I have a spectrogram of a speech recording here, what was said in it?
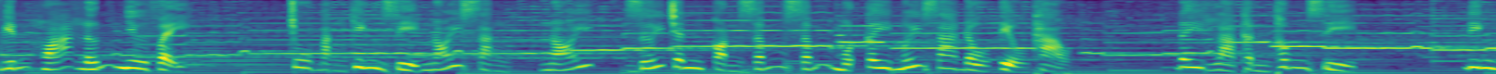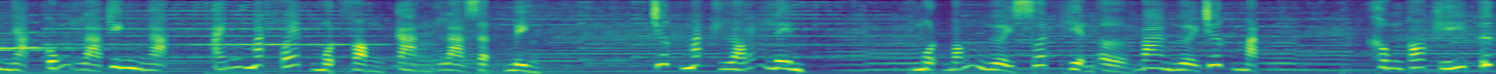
Biến hóa lớn như vậy, Chu bằng kinh gì nói rằng, Nói, dưới chân còn giấm giấm một cây mới ra đầu tiểu thảo. Đây là thần thông gì? Đinh nhạc cũng là kinh ngạc. Ánh mắt quét một vòng càng là giật mình. Trước mắt lói lên. Một bóng người xuất hiện ở ba người trước mặt. Không có khí tức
